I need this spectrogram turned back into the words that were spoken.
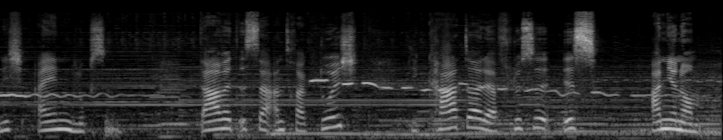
Nicht ein Glucksen. Damit ist der Antrag durch. Die Charta der Flüsse ist angenommen.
